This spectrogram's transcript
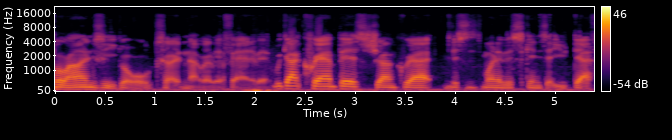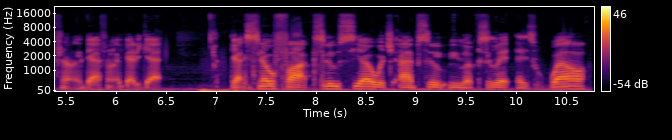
bronzy gold, so I'm not really a fan of it. We got Krampus, Junkrat. This is one of the skins that you definitely, definitely got to get. Got Snow Fox Lucio, which absolutely looks lit as well.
